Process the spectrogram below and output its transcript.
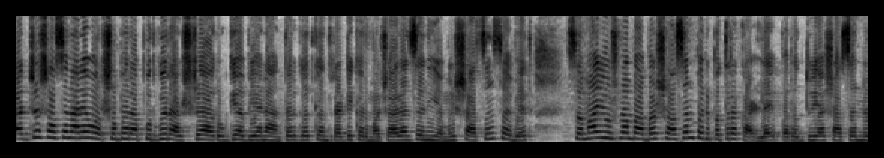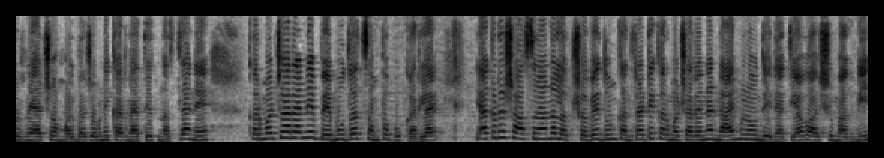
राज्य शासनाने वर्षभरापूर्वी राष्ट्रीय आरोग्य अभियानाअंतर्गत कंत्राटी कर्मचाऱ्यांचे नियमित शासन सभेत समायोजनाबाबत शासन परिपत्रक काढले परंतु या शासन निर्णयाची अंमलबजावणी करण्यात येत नसल्याने कर्मचाऱ्यांनी बेमुदत संप पुकारलाय. याकडे शासनानं लक्ष वेधून कंत्राटी कर्मचाऱ्यांना न्याय मिळवून देण्यात यावा अशी मागणी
